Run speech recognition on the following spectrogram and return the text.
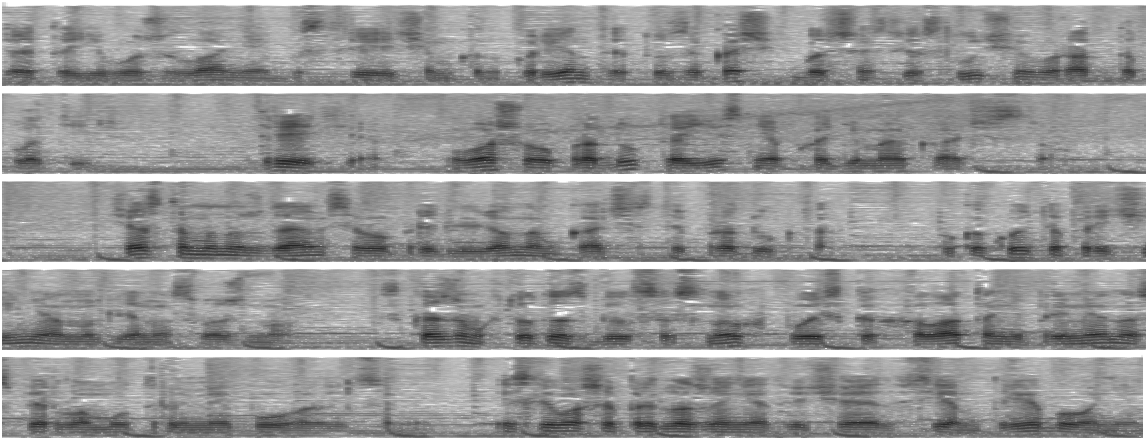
это его желание быстрее, чем конкуренты, то заказчик в большинстве случаев рад доплатить. Третье. У вашего продукта есть необходимое качество. Часто мы нуждаемся в определенном качестве продукта. По какой-то причине оно для нас важно. Скажем, кто-то сбился с ног в поисках халата непременно с перламутровыми пуговицами. Если ваше предложение отвечает всем требованиям,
